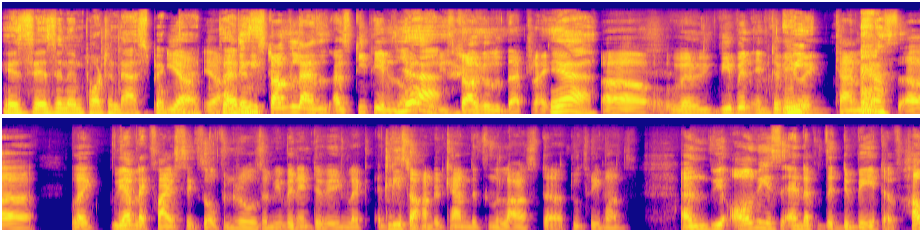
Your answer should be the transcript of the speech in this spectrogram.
Is is an important aspect. Yeah, that- yeah. I that think we struggle as as TPMs. Yeah. Also, we struggle with that, right? yeah, Uh, where we- we've been interviewing candidates. Uh, like we have like five, six open roles, and we've been interviewing like at least hundred candidates in the last uh, two, three months. And we always end up with the debate of how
